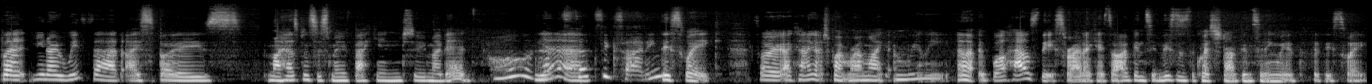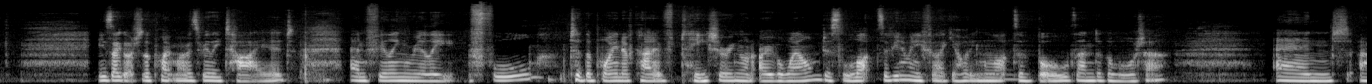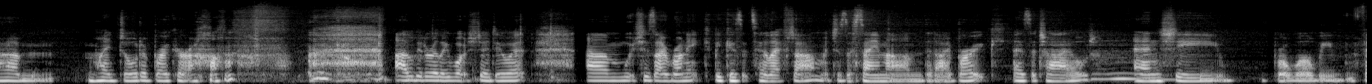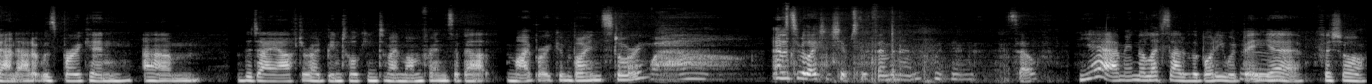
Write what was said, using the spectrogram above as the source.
But you know, with that, I suppose my husband's just moved back into my bed Oh, that's, Yeah. that's exciting. this week. So I kind of got to the point where I'm like, I'm really uh, well. How's this? Right? Okay. So I've been. sit- This is the question I've been sitting with for this week. is I got to the point where I was really tired and feeling really full to the point of kind of teetering on overwhelm. Just lots of, you know, when you feel like you're holding lots of balls under the water. And um, my daughter broke her arm. I literally watched her do it, um, which is ironic because it's her left arm, which is the same arm that I broke as a child. And she, well, we found out it was broken um, the day after I'd been talking to my mum friends about my broken bone story. Wow. And it's a relationship to the feminine within itself. Yeah, I mean, the left side of the body would be, yeah, for sure.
